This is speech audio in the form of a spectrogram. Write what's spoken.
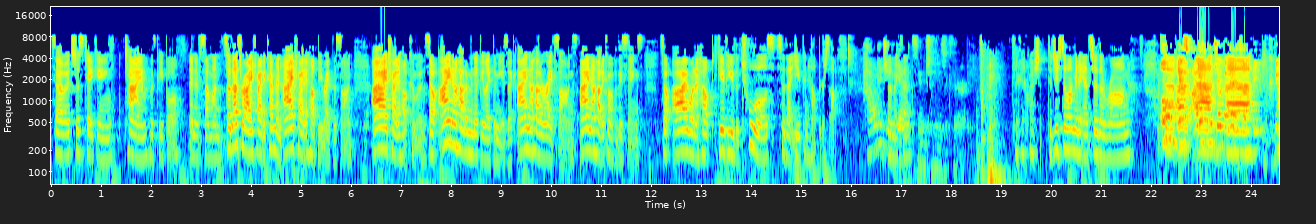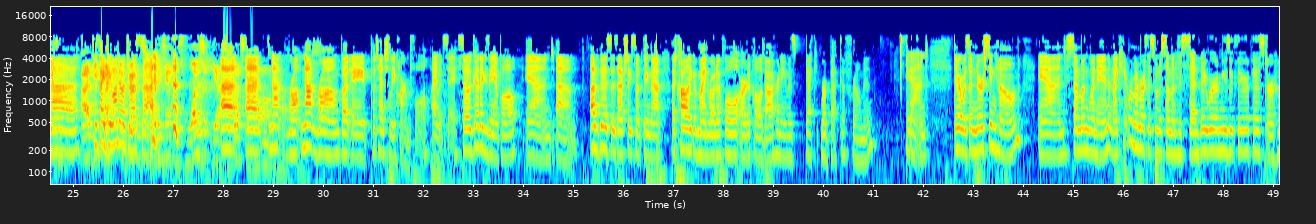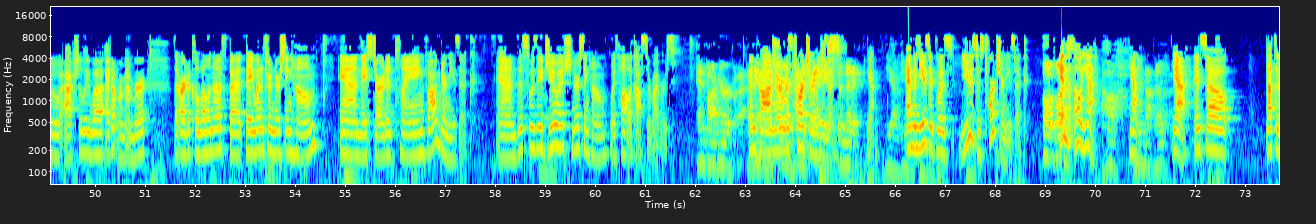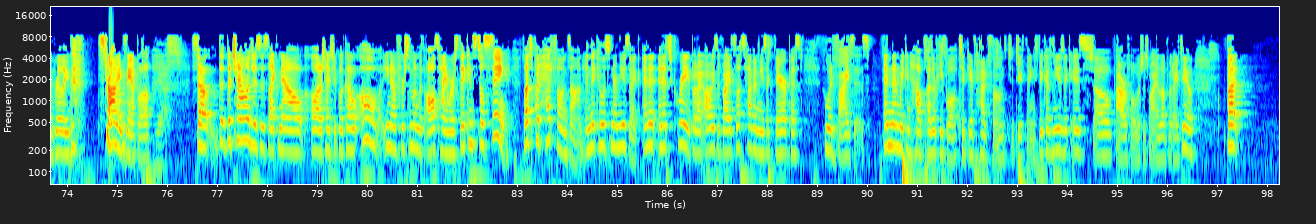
So it's just taking time with people. And if someone, so that's where I try to come in. I try to help you write the song. I try to help come up with it. So I know how to manipulate the music. I know how to write songs. I know how to come up with these things. So I want to help give you the tools so that you can help yourself. How did you get sense. into music therapy? It's a good question. Did you still want me to answer the wrong? Oh Uh, yes, uh, I don't want to jump ahead. uh, because uh, I, do want to address that. Examples. What is it? Yes. Uh, what's the uh, wrong not wrong, not wrong, but a potentially harmful. I would say. So a good example, and um, of this is actually something that a colleague of mine wrote a whole article about. Her name is Beck- Rebecca Froman, and there was a nursing home. And someone went in, and I can't remember if this one was someone who said they were a music therapist or who actually was. I don't remember the article well enough, but they went into a nursing home and they started playing Wagner music. And this was a Jewish nursing home with Holocaust survivors. And Wagner. uh, And Wagner was torture music. Yeah. Yeah. And the music was used as torture music. Oh, it was. The, oh, yeah. oh, Yeah. I did not know that. Yeah. And so that's a really strong example. Yes. So the the challenge is, is like now a lot of times people go, oh, you know, for someone with Alzheimer's, they can still sing. Let's put headphones on and they can listen to music, and it, and it's great. But I always advise let's have a music therapist who advises, and then we can help other people to give headphones to do things because music is so powerful, which is why I love what I do. But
